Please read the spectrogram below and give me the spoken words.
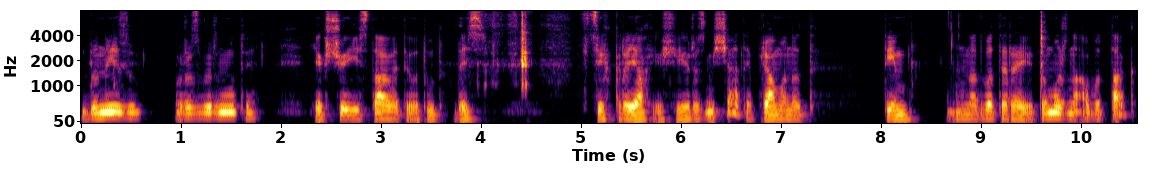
донизу розвернути, якщо її ставити отут десь в цих краях, якщо її розміщати прямо над тим, над батареєю, то можна або так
